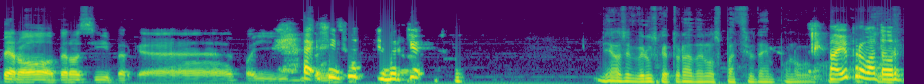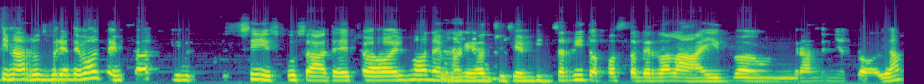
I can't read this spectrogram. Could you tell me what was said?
Però, però sì, perché poi... Eh, sì, infatti perché... Vediamo se Verusca è tornata nello spazio-tempo. No, no io ho provato a ordinarlo svariate volte, infatti sì, scusate, ho il modem che oggi si è imbizzarrito apposta per la live, un grande mia gioia.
